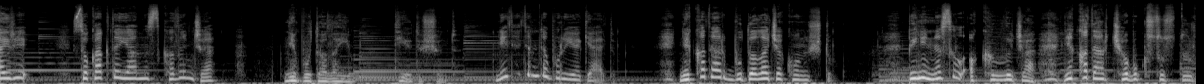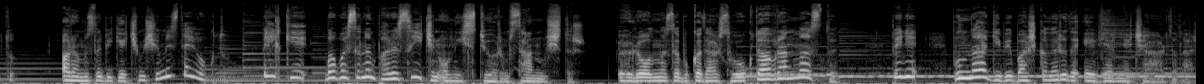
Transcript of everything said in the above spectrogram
Hayri sokakta yalnız kalınca ne budalayım diye düşündü. Ne dedim de buraya geldim. Ne kadar budalaca konuştum. Beni nasıl akıllıca, ne kadar çabuk susturdu. Aramızda bir geçmişimiz de yoktu. Belki babasının parası için onu istiyorum sanmıştır. Öyle olmasa bu kadar soğuk davranmazdı. Beni bunlar gibi başkaları da evlerine çağırdılar.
